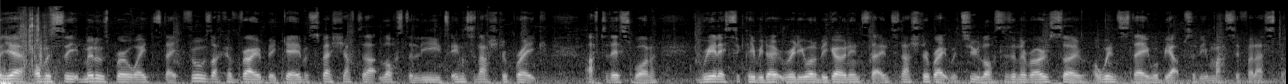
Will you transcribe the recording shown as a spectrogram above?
But yeah, obviously Middlesbrough away today feels like a very big game, especially after that loss to Leeds international break after this one. Realistically, we don't really want to be going into that international break with two losses in a row, so a win today would be absolutely massive for Leicester.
